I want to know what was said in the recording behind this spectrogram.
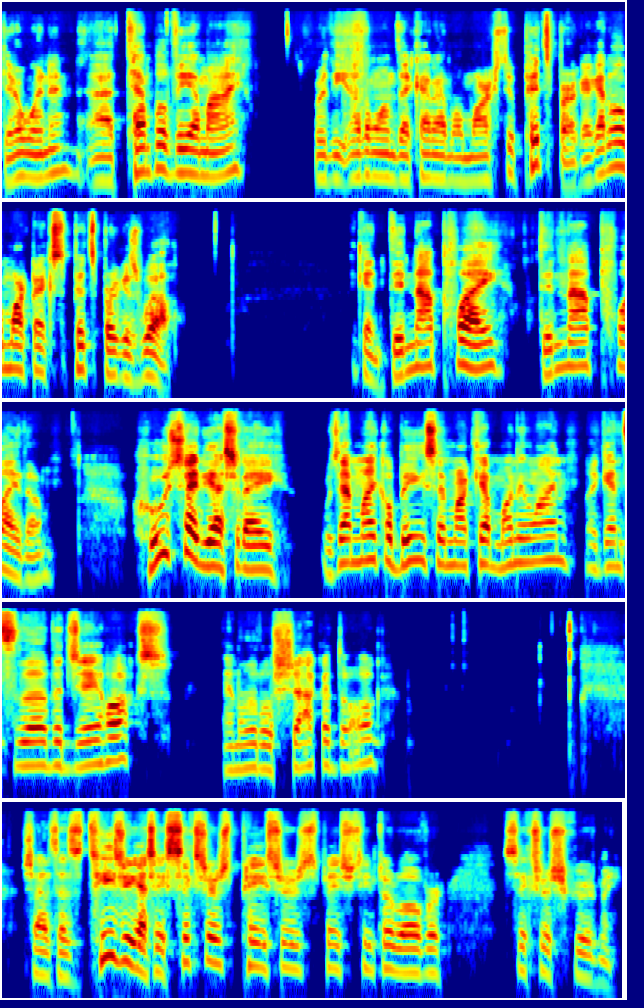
they're winning. Uh, Temple VMI were the other ones I kind of have little marks to. Pittsburgh, I got a little mark next to Pittsburgh as well. Again, did not play, did not play them. Who said yesterday? Was that Michael B? Said Marquette money line against the the Jayhawks and a little Shaka dog. Shout says teaser yesterday. Sixers, Pacers, Pacers team total over. Sixers screwed me.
